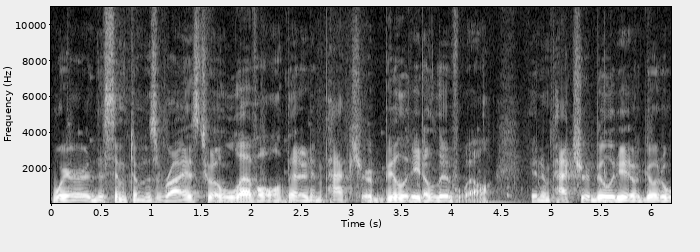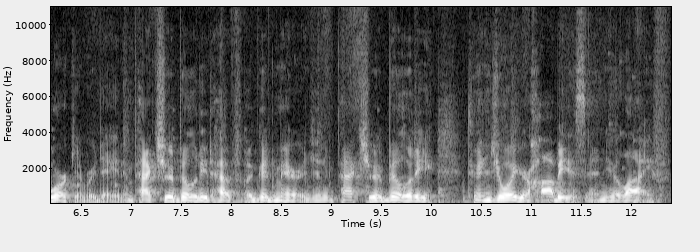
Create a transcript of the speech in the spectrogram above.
where the symptoms rise to a level that it impacts your ability to live well. It impacts your ability to go to work every day. It impacts your ability to have a good marriage. It impacts your ability to enjoy your hobbies and your life.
